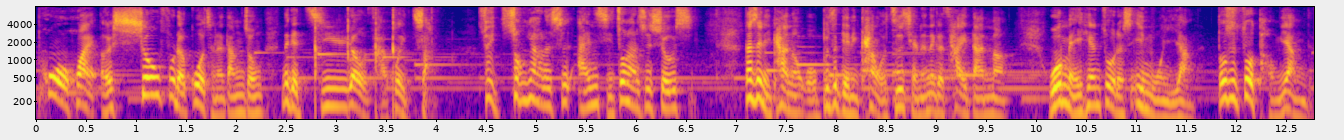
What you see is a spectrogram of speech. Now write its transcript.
破坏而修复的过程的当中，那个肌肉才会长。所以重要的是安息，重要的是休息。但是你看呢，我不是给你看我之前的那个菜单吗？我每一天做的是一模一样的，都是做同样的。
